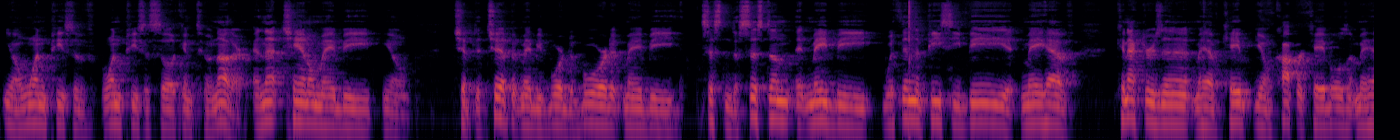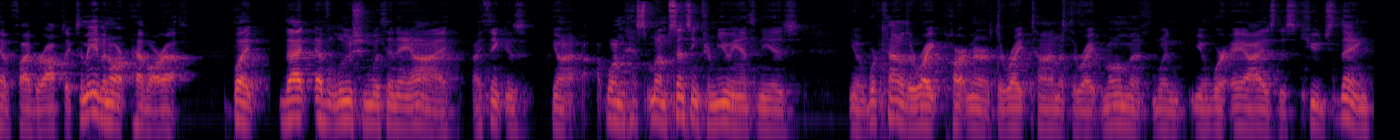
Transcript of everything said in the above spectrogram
you know, one piece of one piece of silicon to another, and that channel may be, you know, chip to chip, it may be board to board, it may be system to system, it may be within the PCB, it may have connectors in it, it may have cable, you know, copper cables, it may have fiber optics, it may even have RF. But that evolution within AI, I think, is you know what I'm what I'm sensing from you, Anthony, is you know we're kind of the right partner at the right time at the right moment when you know where AI is this huge thing,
